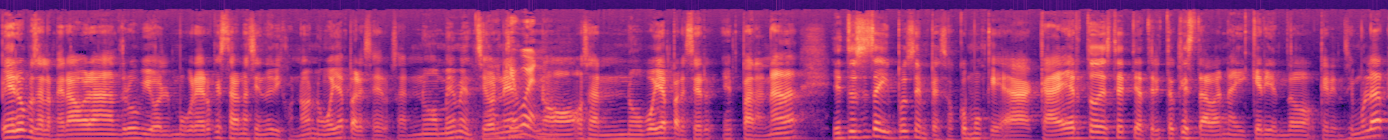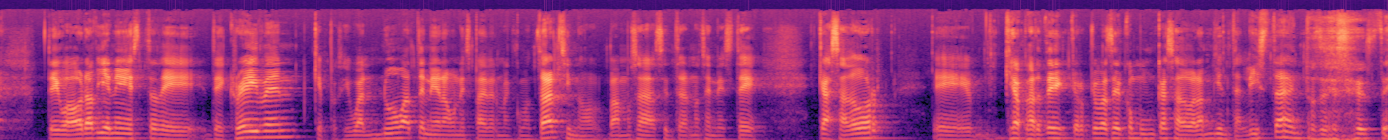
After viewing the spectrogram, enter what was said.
Pero pues a la mera hora Andrew vio el mugrero que estaban haciendo y dijo, no, no voy a aparecer, o sea, no me mencionen, no, o sea, no voy a aparecer eh, para nada. Y entonces ahí pues empezó como que a caer todo este teatrito que estaban ahí queriendo, queriendo simular. Te digo, ahora viene esta de, de Craven, que pues igual no va a tener a un Spider-Man como tal, sino vamos a centrarnos en este cazador eh, que aparte creo que va a ser como un cazador ambientalista, entonces, este,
